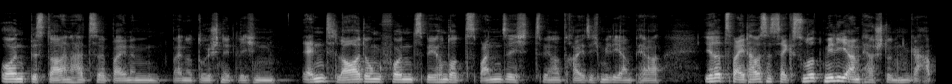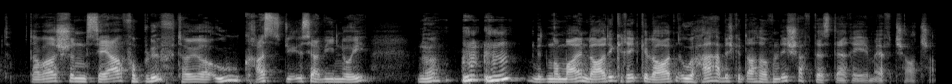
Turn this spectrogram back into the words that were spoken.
Und bis dahin hat sie bei, einem, bei einer durchschnittlichen Entladung von 220, 230 mA ihre 2600 mAh gehabt. Da war ich schon sehr verblüfft. Ja, uh, krass, die ist ja wie neu. Ne? Mit einem normalen Ladegerät geladen. Uha, habe ich gedacht, hoffentlich schafft das der RMF Charger.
